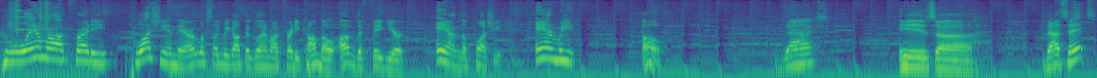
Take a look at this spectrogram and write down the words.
Glamrock Freddy plushie in there. Looks like we got the Glamrock Freddy combo of the figure and the plushie. And we... Oh. That is, uh... That's it.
